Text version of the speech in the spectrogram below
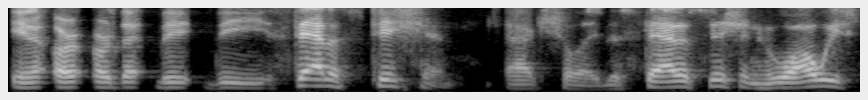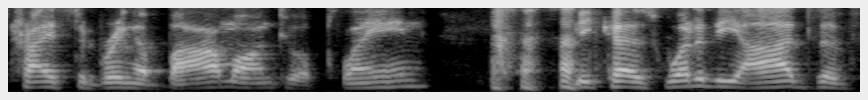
you know or, or the, the the statistician actually, the statistician who always tries to bring a bomb onto a plane because what are the odds of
